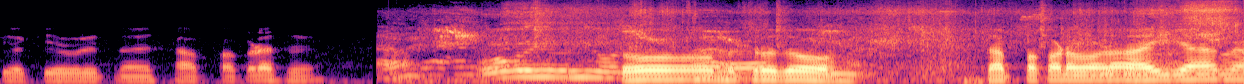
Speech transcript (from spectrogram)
કે કેવી રીતના એ સાપ પકડે છે. તો મિત્રો જો સાપ પકડવાવાળા આવી ગયા ને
